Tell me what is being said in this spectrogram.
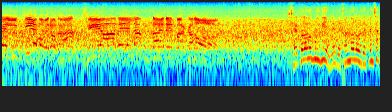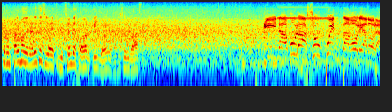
El Kievo Verona se adelanta en el marcador. Se ha colado muy bien, ¿eh? dejando a los defensas con un palmo de narices y la definición de jugador pillo. Es un golazo inaugura su cuenta goleadora.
